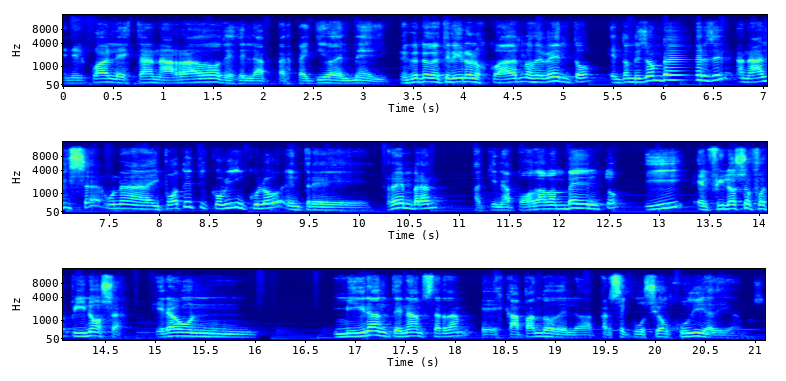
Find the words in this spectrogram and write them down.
en el cual está narrado desde la perspectiva del médico. encuentro en este libro Los cuadernos de Bento, en donde John Berger analiza un hipotético vínculo entre Rembrandt, a quien apodaban Bento, y el filósofo Spinoza, que era un inmigrante en Ámsterdam, escapando de la persecución judía, digamos.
